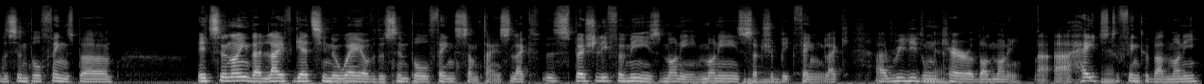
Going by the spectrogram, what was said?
The simple things but it's annoying that life gets in the way of the simple things sometimes like especially for me is money money is such a Mhm. big thing like i really don't Yeah. care about money i, I hate Yeah. to think about money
